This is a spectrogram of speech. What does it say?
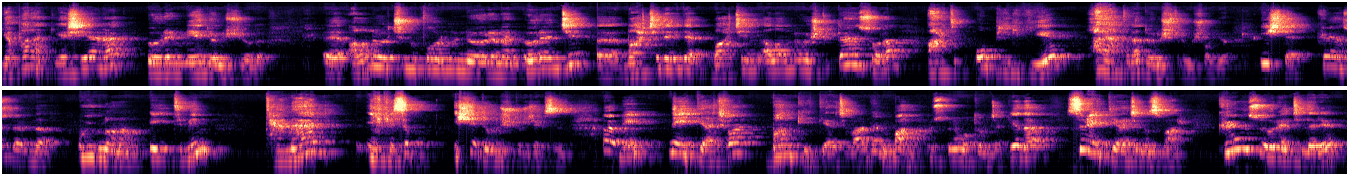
Yaparak, yaşayarak öğrenmeye dönüşüyordu. E, alan ölçümü formülünü öğrenen öğrenci e, bahçede bir de bahçenin alanını ölçtükten sonra artık o bilgiyi hayatına dönüştürmüş oluyor. İşte köy enstitülerinde uygulanan eğitimin temel ilkesi bu. İşe dönüştüreceksiniz. Örneğin ne ihtiyaç var? Bank ihtiyacı var değil mi? Bank üstüne oturacak. Ya da sıra ihtiyacınız var. Köy enstitüsü öğrencileri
